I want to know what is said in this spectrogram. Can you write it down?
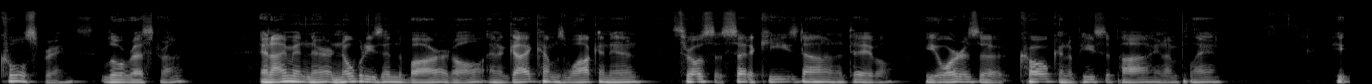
Cool Springs, little restaurant, and I'm in there, and nobody's in the bar at all, and a guy comes walking in throws a set of keys down on the table. He orders a Coke and a piece of pie, and I'm playing. He,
